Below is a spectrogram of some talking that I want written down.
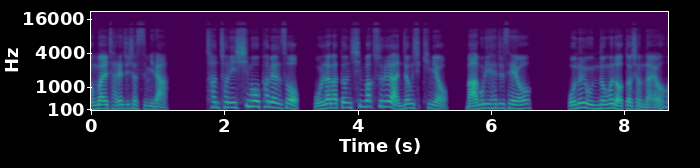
정말 잘해주셨습니다. 천천히 심호흡하면서 올라갔던 심박수를 안정시키며 마무리해주세요. 오늘 운동은 어떠셨나요?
